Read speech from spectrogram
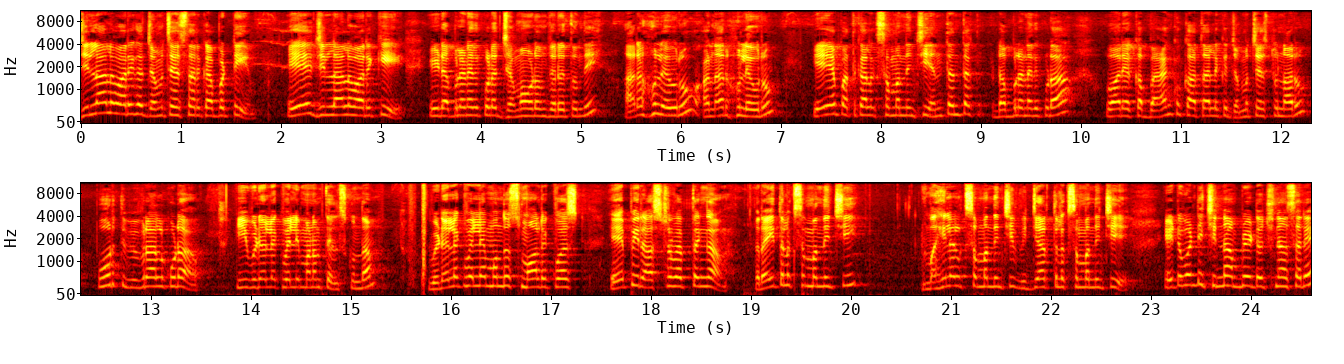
జిల్లాల వారీగా జమ చేస్తారు కాబట్టి ఏ జిల్లాల వారికి ఈ డబ్బులు అనేది కూడా జమ అవడం జరుగుతుంది. అర్హులు ఎవరు అనర్హులు ఎవరు ఏ ఏ పథకాలకు సంబంధించి ఎంతెంత డబ్బులు అనేది కూడా వారి యొక్క బ్యాంకు ఖాతాలకి జమ చేస్తున్నారు. పూర్తి వివరాలు కూడా ఈ వీడియోలోకి వెళ్ళి మనం తెలుసుకుందాం. వీడియోలోకి వెళ్ళే ముందు స్మాల్ రిక్వెస్ట్ ఏపీ రాష్ట్ర వ్యాప్తంగా రైతులకు సంబంధించి మహిళలకు సంబంధించి విద్యార్థులకు సంబంధించి ఎటువంటి చిన్న అప్డేట్ వచ్చినా సరే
